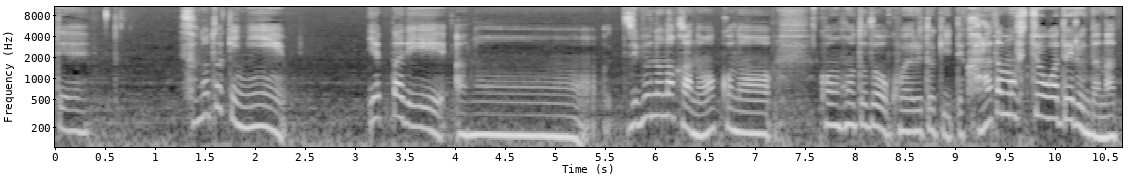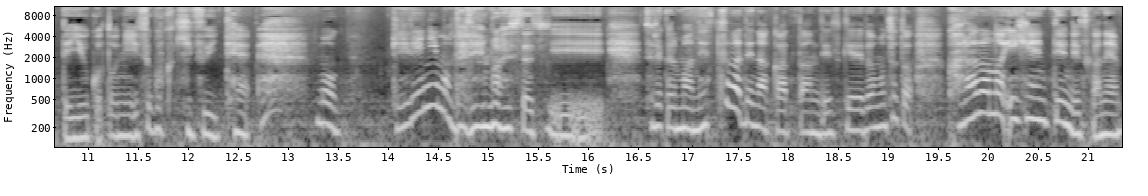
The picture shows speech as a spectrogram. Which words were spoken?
でその時にやっぱりあのー、自分の中のこのコンフォートゾーンを超える時って体も不調が出るんだなっていうことにすごく気づいてもう下痢にもなりましたし、それからまあ熱は出なかったんですけれども、ちょっと体の異変っていうんですかね。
